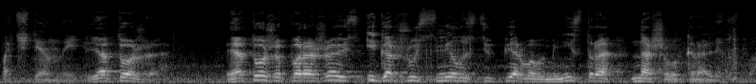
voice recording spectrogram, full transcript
почтенный. Я тоже. Я тоже поражаюсь и горжусь смелостью первого министра нашего королевства.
